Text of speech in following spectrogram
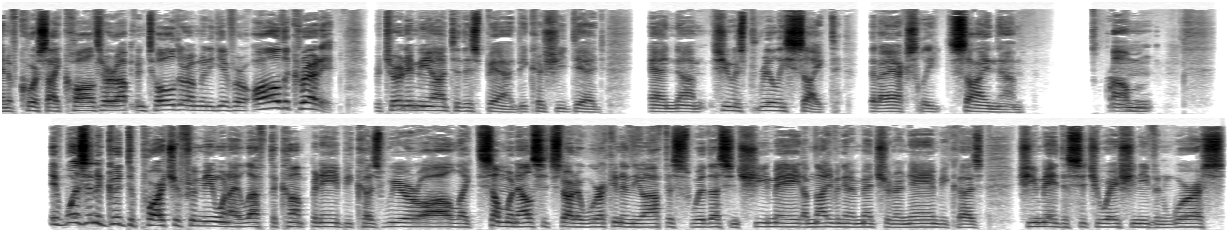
And of course, I called her up and told her I'm going to give her all the credit for turning me on to this band because she did. And um, she was really psyched that I actually signed them. Um, it wasn't a good departure for me when I left the company because we were all like someone else had started working in the office with us, and she made, I'm not even going to mention her name because she made the situation even worse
